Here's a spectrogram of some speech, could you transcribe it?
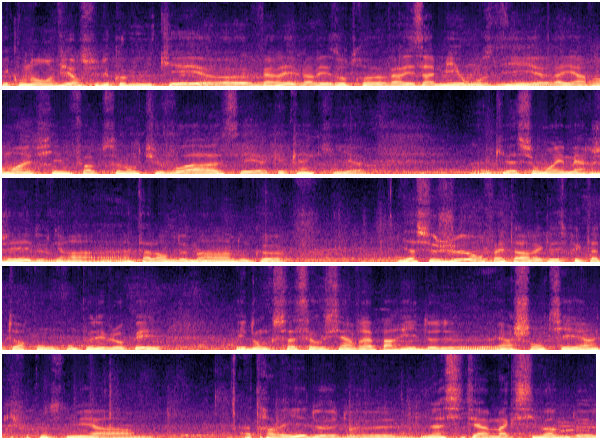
et qu'on a envie ensuite de communiquer euh, vers, les, autres, vers les amis, où on se dit, là il y a vraiment un film, il faut absolument que tu vois, c'est quelqu'un qui, euh, qui va sûrement émerger, devenir un, talent de demain. Donc euh, il y a ce jeu en fait avec les spectateurs qu'on peut développer. Et donc ça c'est aussi un vrai pari de, et un chantier hein, qu'il faut continuer à travailler, d'inciter un maximum de,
